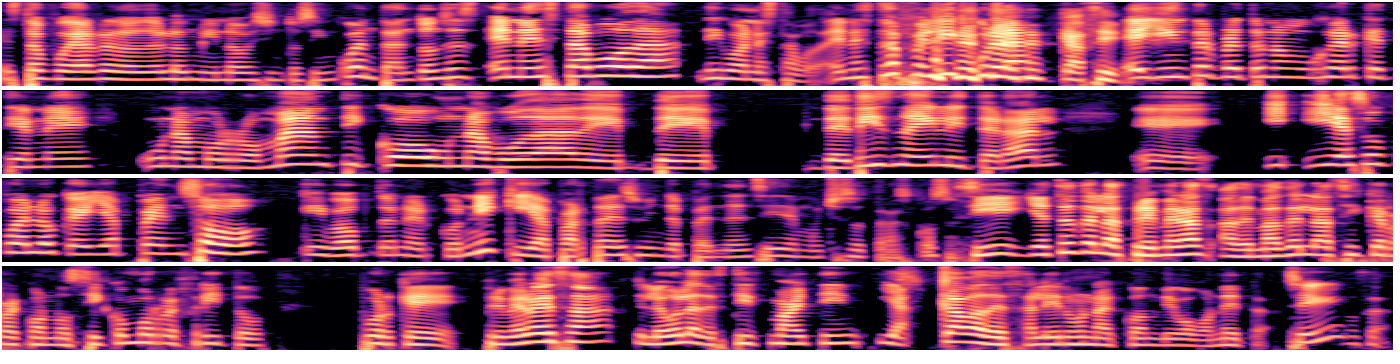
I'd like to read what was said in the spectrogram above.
Esta fue alrededor de los 1950. Entonces, en esta boda, digo en esta boda, en esta película, Casi. ella interpreta a una mujer que tiene un amor romántico, una boda de, de, de Disney literal, eh, Y, y eso fue lo que ella pensó que iba a obtener con Nicky, aparte de su independencia y de muchas otras cosas. Sí, y esta es de las primeras, además de Lassie, que reconocí como refrito. Porque primero esa y luego la de Steve Martin y acaba de salir una con Diego Boneta. ¿Sí? O sea,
